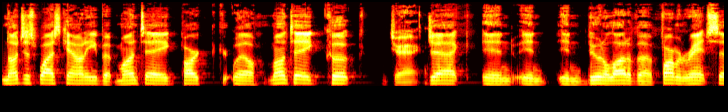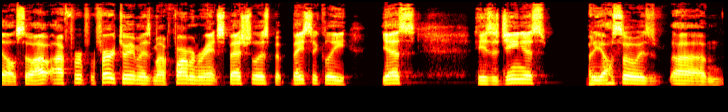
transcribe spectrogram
not just Wise County, but Montague, Park, well, Montague, Cooke, Jack. Jack and in in doing a lot of uh, farm and ranch sales. So I, I f- refer to him as my farm and ranch specialist. But basically, yes, he's a genius, but he also is um,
